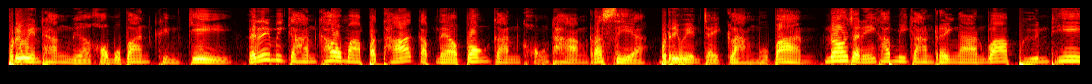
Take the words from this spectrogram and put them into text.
บริเวณทางเหนือของหมู่บ้านคลินกี้ และได้มีการเข้ามาปะทะกับแนวป้องกันของทางรัสเซีย บริเวณใจกลางหมู่บ้าน นอกจากนี้ครับมีการรายงานว่าพื้นที่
